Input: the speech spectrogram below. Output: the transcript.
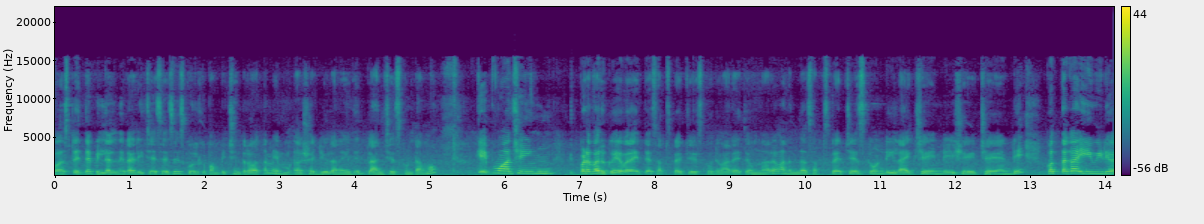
ఫస్ట్ అయితే పిల్లల్ని రెడీ చేసేసి స్కూల్కి పంపించిన తర్వాత మేము షెడ్యూల్ అనేది ప్లాన్ చేసుకుంటాము. కీప్ వాచింగ్ ఇప్పటి వరకు ఎవరైతే సబ్స్క్రైబ్ చేసుకునే వారైతే ఉన్నారో వాళ్ళందరూ సబ్స్క్రైబ్ చేసుకోండి లైక్ చేయండి షేర్ చేయండి. కొత్తగా ఈ వీడియో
